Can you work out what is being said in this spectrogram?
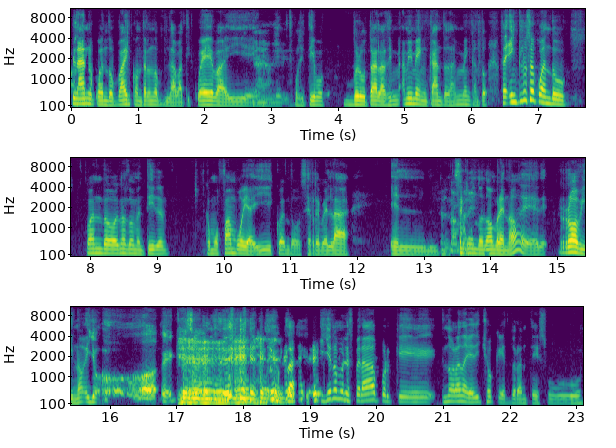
plano cuando va encontrando la baticueva y el, ah, dispositivo brutal, así, a mí me encanta, a mí me encantó. O sea, incluso cuando, cuando, no os voy a mentir, como fanboy ahí, cuando se revela el, segundo nombre, ¿no? De, ¿no? Y yo, ¡Oh! y yo no me lo esperaba porque Nolan había dicho que durante su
